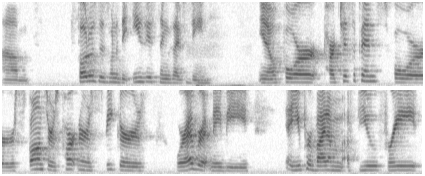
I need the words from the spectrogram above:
um, photos is one of the easiest things I've seen. Mm-hmm. You know, for participants, for sponsors, partners, speakers, wherever it may be, yeah, you provide them a few free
